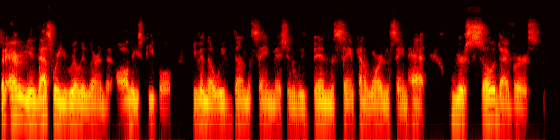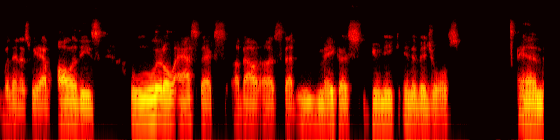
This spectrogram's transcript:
but every that's where you really learn that all these people even though we've done the same mission we've been the same kind of worn the same hat we're so diverse within us. We have all of these little aspects about us that make us unique individuals. And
